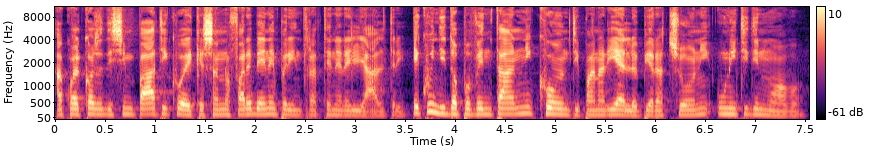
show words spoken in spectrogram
a qualcosa di simpatico e che sanno fare bene per intrattenere gli altri. E quindi dopo vent'anni Conti, Panariello e Pieraccioni uniti di nuovo.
